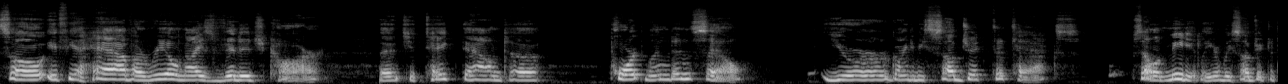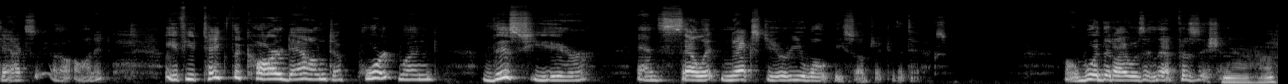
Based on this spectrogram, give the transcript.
So if you have a real nice vintage car that you take down to Portland and sell, you're going to be subject to tax. Sell immediately, you'll be subject to tax uh, on it. If you take the car down to Portland this year and sell it next year, you won't be subject to the tax. Oh, would that I was in that position.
